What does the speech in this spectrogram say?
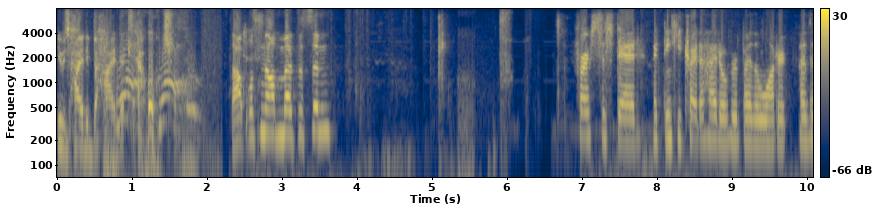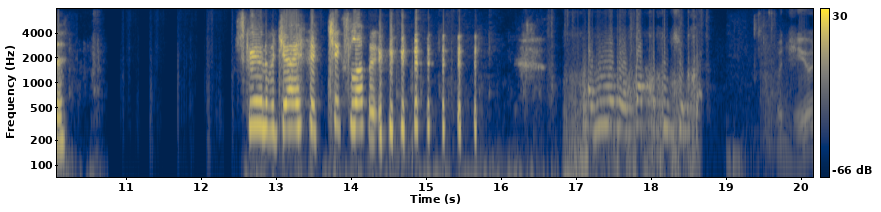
He was hiding behind a couch. That was not medicine. First is dead. I think he tried to hide over by the water, by the. Screaming of a giant. Chicks love it. Would you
